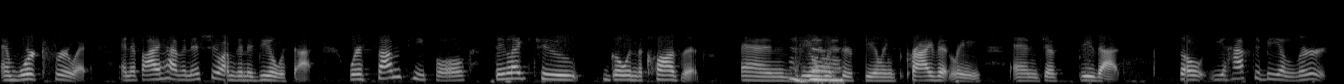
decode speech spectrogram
and work through it. And if I have an issue, I'm going to deal with that. Where some people, they like to go in the closet and mm-hmm. deal with mm-hmm. their feelings privately and just do that. So you have to be alert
